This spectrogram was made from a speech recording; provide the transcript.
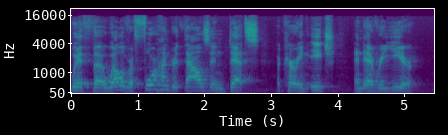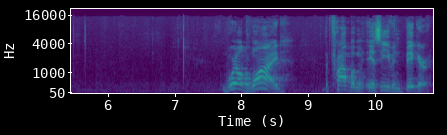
with uh, well over 400,000 deaths occurring each and every year. Worldwide, the problem is even bigger.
